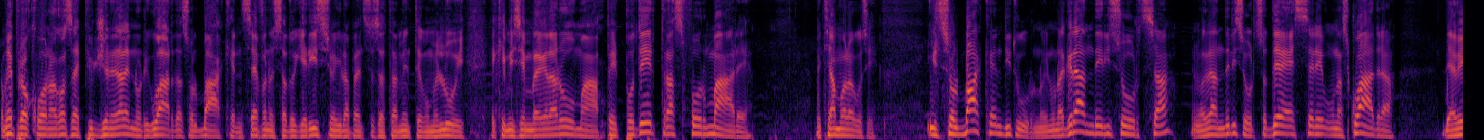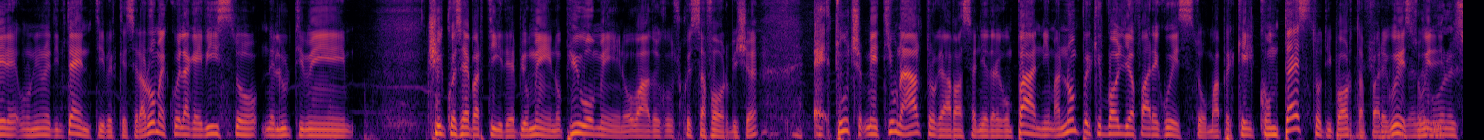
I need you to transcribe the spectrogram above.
A me preoccupa una cosa più generale, non riguarda Solbakken. Stefano è stato chiarissimo, io la penso esattamente come lui. E che mi sembra che la Roma, per poter trasformare, mettiamola così, il Solbakken di turno in una grande risorsa, in una grande risorsa, deve essere una squadra, deve avere un'unione di intenti. Perché se la Roma è quella che hai visto negli ultimi 5-6 partite più o meno, più o meno vado su questa forbice, e tu ci metti un altro che la passa indietro ai compagni, ma non perché voglia fare questo, ma perché il contesto ti porta a fare questo. Quindi,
